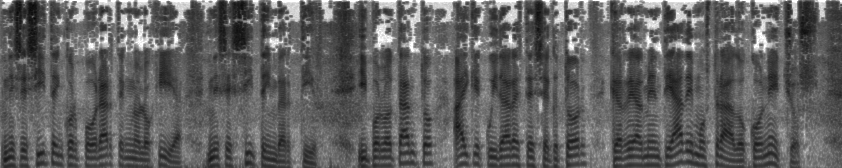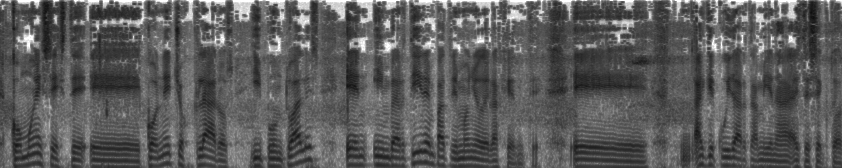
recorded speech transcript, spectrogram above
Necesita incorporar tecnología, necesita invertir y por lo tanto hay que cuidar a este sector que realmente ha demostrado con hechos, como es este, eh, con hechos claros y puntuales, en invertir en patrimonio de la gente. Eh, hay que cuidar también a este sector.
